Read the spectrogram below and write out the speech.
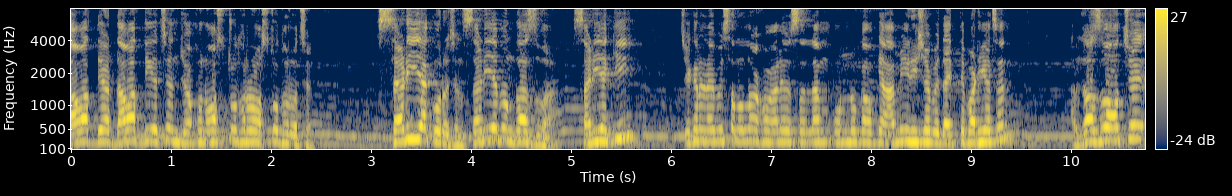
দাওয়াত দেওয়ার দাওয়াত দিয়েছেন, যখন অস্ত্র ধরার অস্ত্র ধরেছেন, সারিয়া করেছেন, সারিয়া এবং গাজওয়া, সারিয়া কি? যেখানে নবী সাল্লাহ আলিয়াল্লাম অন্য কাউকে আমির হিসেবে দায়িত্বে পাঠিয়েছেন। আর গাজওয়া হচ্ছে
